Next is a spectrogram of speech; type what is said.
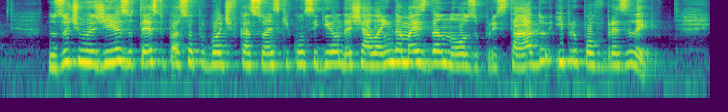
Nos últimos dias, o texto passou por modificações que conseguiram deixá-lo ainda mais danoso para o Estado e para o povo brasileiro.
